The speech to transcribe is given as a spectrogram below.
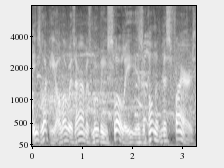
He's lucky, although his arm is moving slowly, his opponent misfires.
